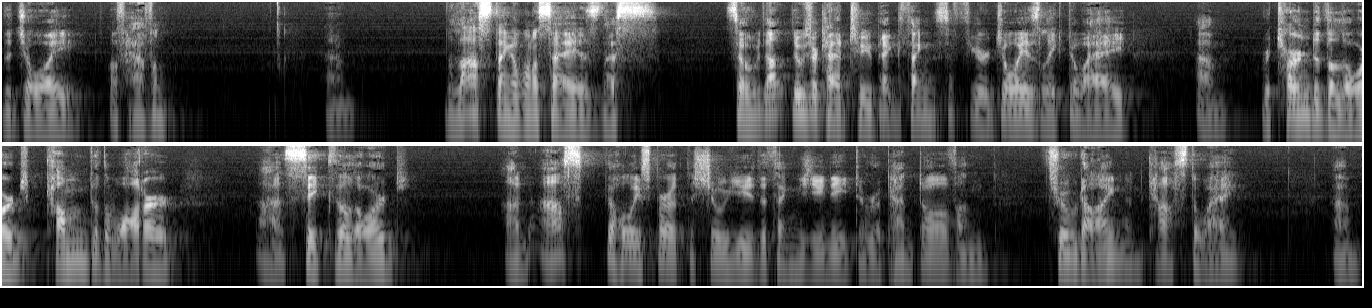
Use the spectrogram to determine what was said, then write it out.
the joy of heaven. Um, the last thing I want to say is this. So, that, those are kind of two big things. If your joy is leaked away, um, return to the Lord, come to the water, uh, seek the Lord, and ask the Holy Spirit to show you the things you need to repent of and throw down and cast away. Um,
